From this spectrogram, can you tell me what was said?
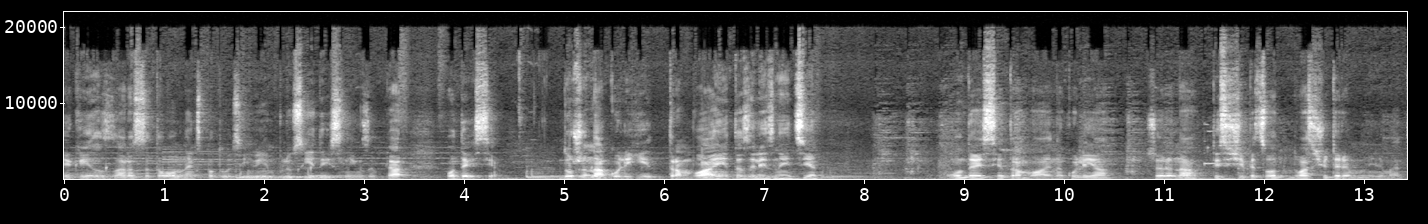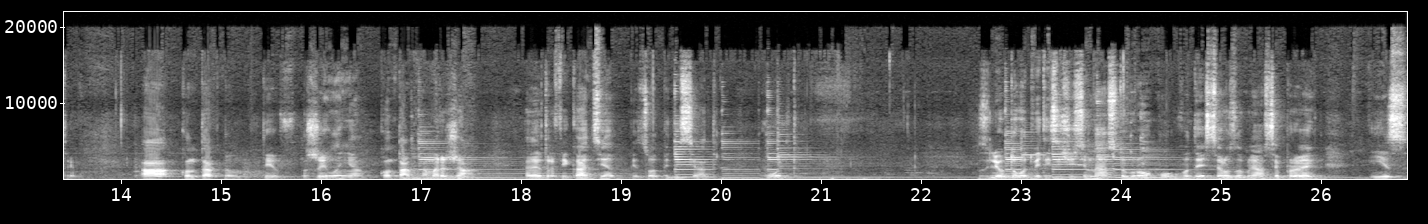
який зараз еталон не експлуатується. І він плюс єдиний екземпляр в Одесі. Довжина колії трамваї та залізниці в Одесі трамвайна колія, ширина 1524 мм. А контактний тип живлення контактна мережа. Електрифікація 550 вольт. З лютого 2017 року в Одесі розроблявся проект із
